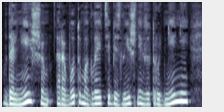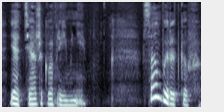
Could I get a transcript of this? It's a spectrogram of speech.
в дальнейшем работа могла идти без лишних затруднений и оттяжек во времени. Сам Выродков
